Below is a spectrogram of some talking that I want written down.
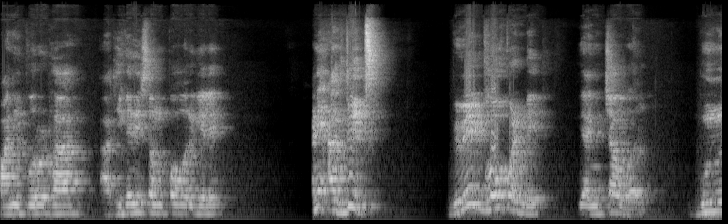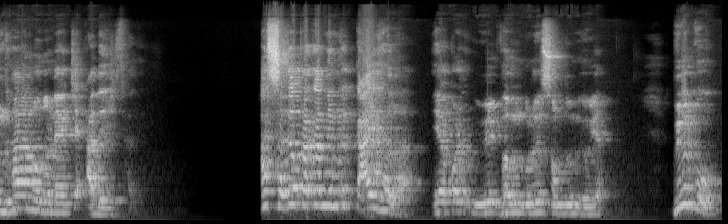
पाणी पुरवठा अधिकारी संपावर गेले. आणि अगदीच विवेक भाऊ पंडित यांच्यावर गुन्हा नोंदवण्याचे आदेश झाले. हा सगळा प्रकार नेमकं काय झाला हे आपण विवेक भाऊंकडून समजून घेऊया. विवेक भाऊ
